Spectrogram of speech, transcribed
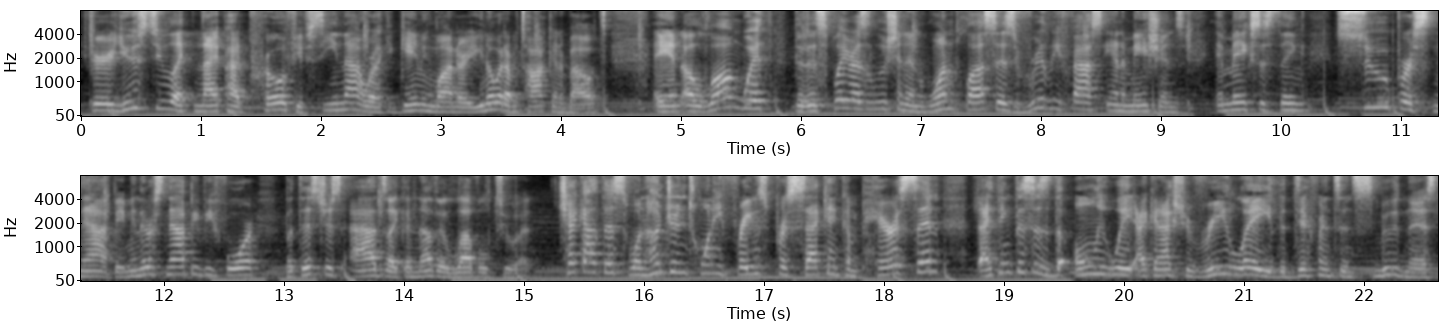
If you're used to like an iPad Pro, if you've seen that, or like a gaming monitor, you know what I'm talking about. And along with the display resolution and OnePlus's really fast animations, it makes this thing super snappy. I mean, they were snappy before, but this just adds like another level to it. Check out this 120 frames per second comparison. I think this is the only way I can actually relay the difference in smoothness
